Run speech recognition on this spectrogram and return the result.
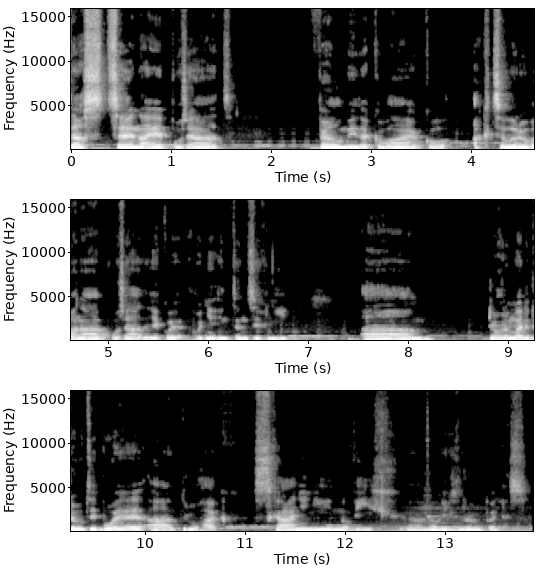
ta scéna je pořád velmi taková jako akcelerovaná, pořád jako hodně intenzivní a dohromady jdou ty boje a druhak schánění nových, eh, nových zdrojů peněz.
